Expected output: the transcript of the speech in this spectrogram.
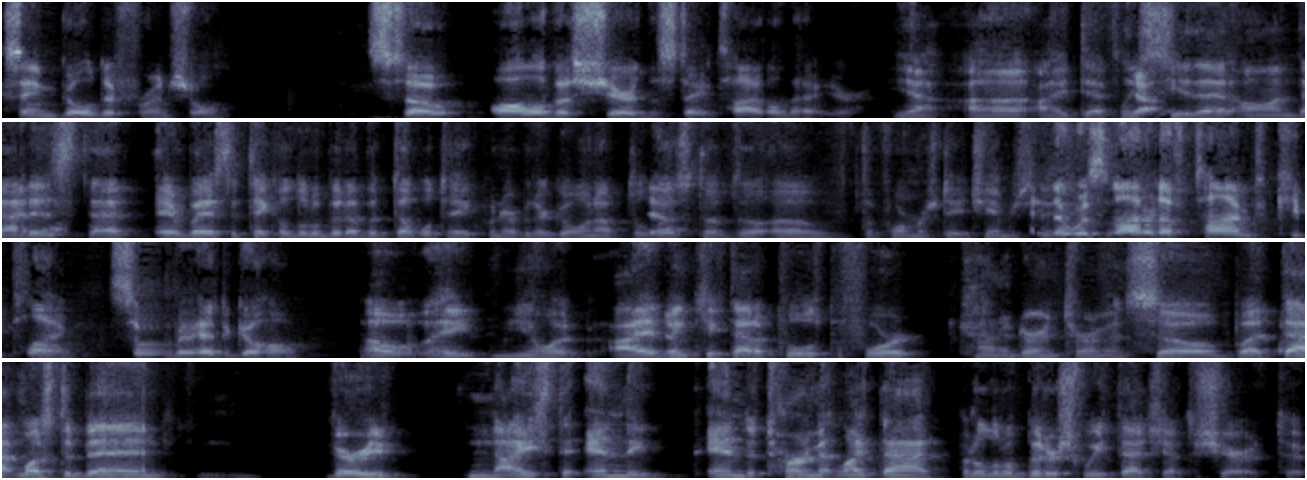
same goal differential. So all of us shared the state title that year. Yeah, uh, I definitely yeah. see that on. That is that everybody has to take a little bit of a double take whenever they're going up the yeah. list of the of the former state champions. And there was not enough time to keep playing, so we had to go home. Oh, hey, you know what? I have yeah. been kicked out of pools before, kind of during tournaments. So, but that must have been very nice to end the end a tournament like that, but a little bittersweet that you have to share it too.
